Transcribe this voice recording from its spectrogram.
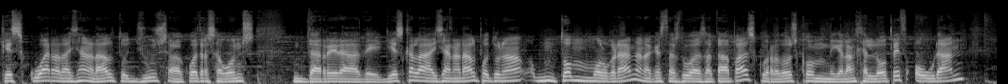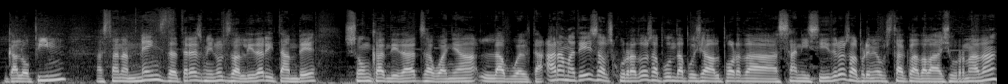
que és quart a la General, tot just a 4 segons darrere d'ell. I és que la General pot donar un tom molt gran en aquestes dues etapes. Corredors com Miguel Ángel López o Uran, Galopín, estan a menys de 3 minuts del líder i també són candidats a guanyar la Vuelta. Ara mateix, els corredors a punt de pujar al port de Sant Isidro, és el primer obstacle de la jornada.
